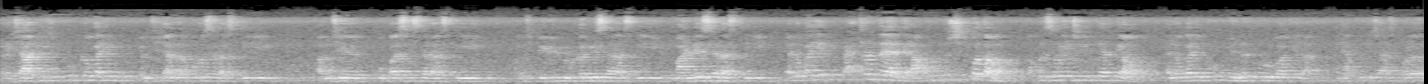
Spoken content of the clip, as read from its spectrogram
पण याच्या आधी खूप लोकांनी आमचे जालनापूर सर असतील आमचे उपासी सर असतील आमचे बी कुलकर्णी सर असतील मांडे सर असतील या लोकांनी एक पॅटर्न तयार केला. आपण फक्त शिकवत आहोत. आपण सगळ्यांचे विद्यार्थी आहोत. या लोकांनी खूप मेहनत करून उभा केला. आणि आपण त्याच्या आज फळं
